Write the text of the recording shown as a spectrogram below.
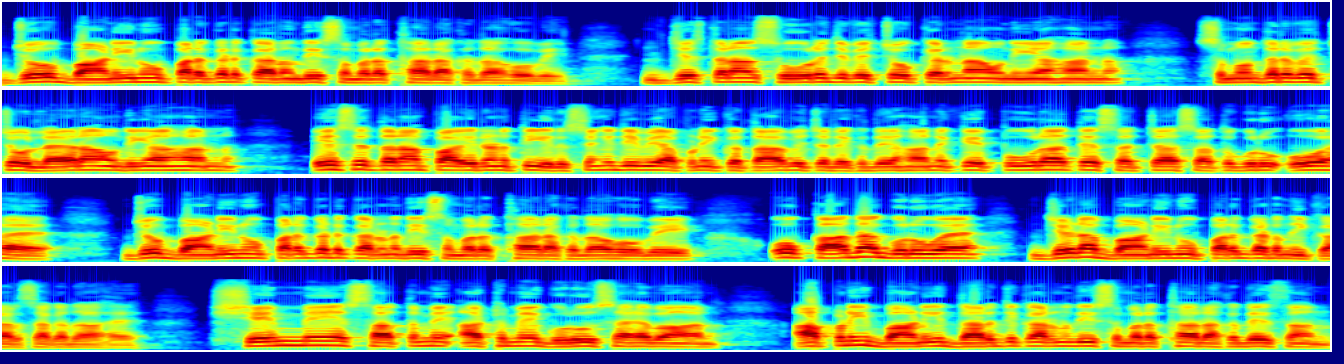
ਜੋ ਬਾਣੀ ਨੂੰ ਪ੍ਰਗਟ ਕਰਨ ਦੀ ਸਮਰੱਥਾ ਰੱਖਦਾ ਹੋਵੇ। ਜਿਸ ਤਰ੍ਹਾਂ ਸੂਰਜ ਵਿੱਚੋਂ ਕਿਰਨਾਂ ਆਉਂਦੀਆਂ ਹਨ, ਸਮੁੰਦਰ ਵਿੱਚੋਂ ਲਹਿਰਾਂ ਆਉਂਦੀਆਂ ਹਨ, ਇਸੇ ਤਰ੍ਹਾਂ ਭਾਈ ਰਣਧੀਰ ਸਿੰਘ ਜੀ ਵੀ ਆਪਣੀ ਕਿਤਾਬ ਵਿੱਚ ਲਿਖਦੇ ਹਨ ਕਿ ਪੂਰਾ ਤੇ ਸੱਚਾ ਸਤਿਗੁਰੂ ਉਹ ਹੈ ਜੋ ਬਾਣੀ ਨੂੰ ਪ੍ਰਗਟ ਕਰਨ ਦੀ ਸਮਰੱਥਾ ਰੱਖਦਾ ਹੋਵੇ। ਉਹ ਕਾਹਦਾ ਗੁਰੂ ਹੈ ਜਿਹੜਾ ਬਾਣੀ ਨੂੰ ਪ੍ਰਗਟ ਨਹੀਂ ਕਰ ਸਕਦਾ ਹੈ? ਛੇਵੇਂ, ਸੱਤਵੇਂ, ਅੱਠਵੇਂ ਗੁਰੂ ਸਾਹਿਬਾਨ ਆਪਣੀ ਬਾਣੀ ਦਰਜ ਕਰਨ ਦੀ ਸਮਰੱਥਾ ਰੱਖਦੇ ਸਨ,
